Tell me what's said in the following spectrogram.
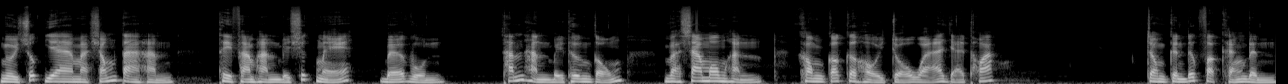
Người xuất gia mà sống tà hạnh thì phạm hạnh bị sức mẻ, bể vụn, thánh hạnh bị thương tổn và sa môn hạnh không có cơ hội trổ quả giải thoát. Trong kinh Đức Phật khẳng định,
